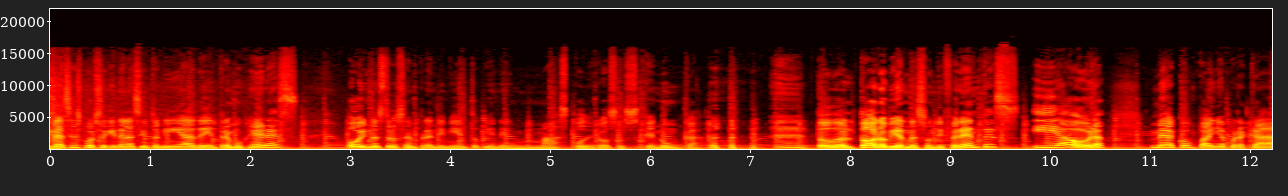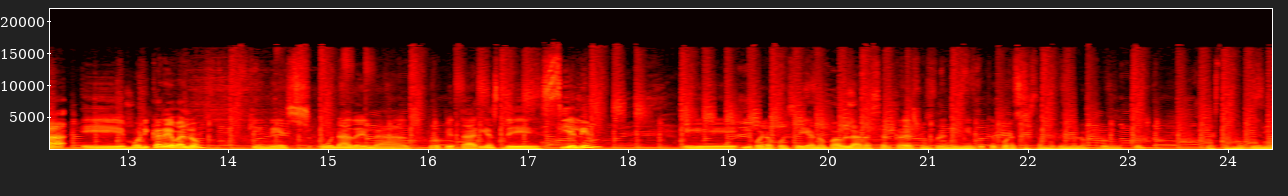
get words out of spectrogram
Gracias por seguir en la sintonía de Entre Mujeres. Hoy nuestros emprendimientos vienen más poderosos que nunca. Todo, todos los viernes son diferentes y ahora me acompaña por acá eh, Mónica Arevalo, quien es una de las propietarias de Cielim. Eh, y bueno, pues ella nos va a hablar acerca de su emprendimiento, que por acá estamos viendo los productos, y estamos viendo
